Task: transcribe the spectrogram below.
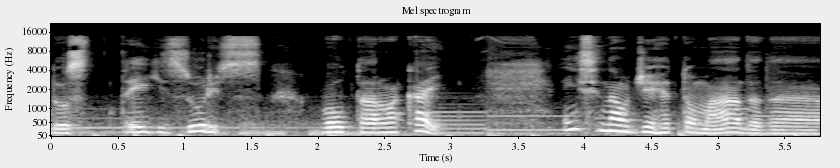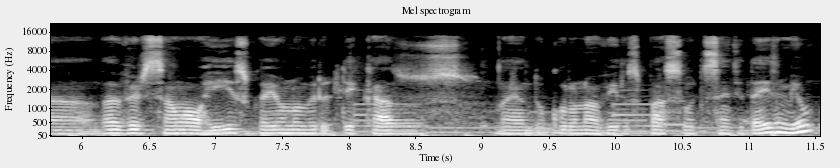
dos treasuries voltaram a cair. Em sinal de retomada da, da aversão ao risco, aí o número de casos né, do coronavírus passou de 110 mil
